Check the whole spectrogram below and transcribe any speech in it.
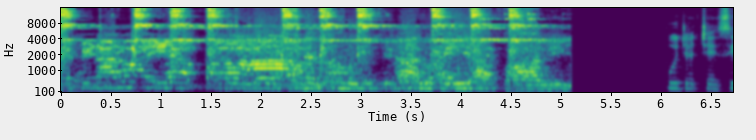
చెప్పినారు అయ్యప్ప పూజ వచ్చేసి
